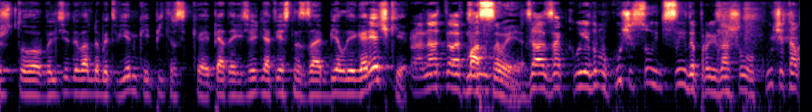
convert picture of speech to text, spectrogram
что Валентина Ивановна Бытвенко и питерская пятая сегодня ответственна за белые горячки? Она, Массовые. За, за- я думаю, куча суицида произошло, куча там.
